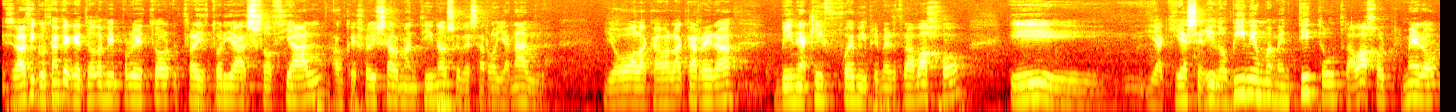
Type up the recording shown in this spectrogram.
Es la circunstancia que toda mi trayectoria social, aunque soy salmantino, se desarrolla en Ávila. Yo al acabar la carrera vine aquí, fue mi primer trabajo y, aquí he seguido. Vine un momentito, un trabajo, el primero,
